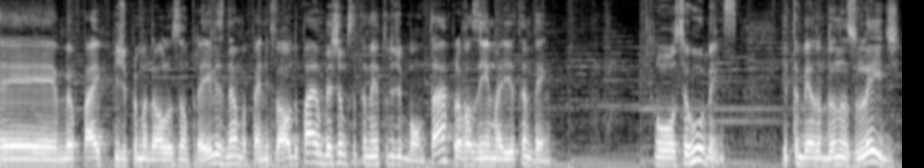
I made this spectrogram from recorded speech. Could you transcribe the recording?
É, meu pai pediu para mandar uma alusão para eles, né? O meu pai Nivaldo. Pai, um beijão pra você também, tudo de bom, tá? Pra vozinha Maria também. O seu Rubens e também a dona Zuleide,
